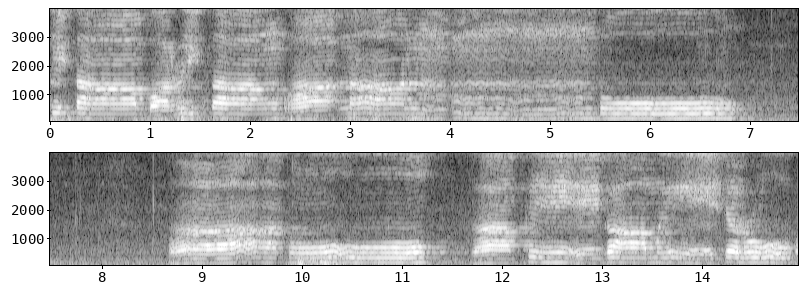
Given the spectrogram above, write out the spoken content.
ติตาปริตังภานันตุสาธุสักเกกาเมจรูเป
